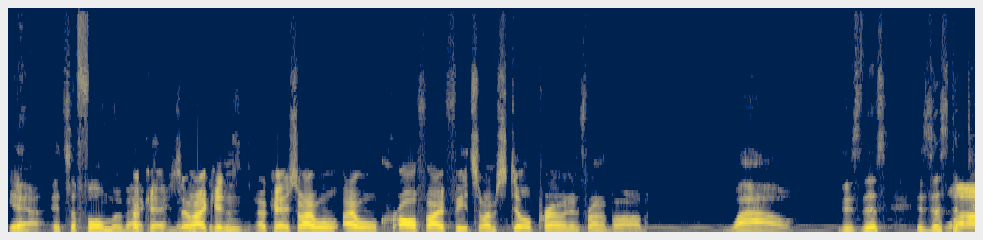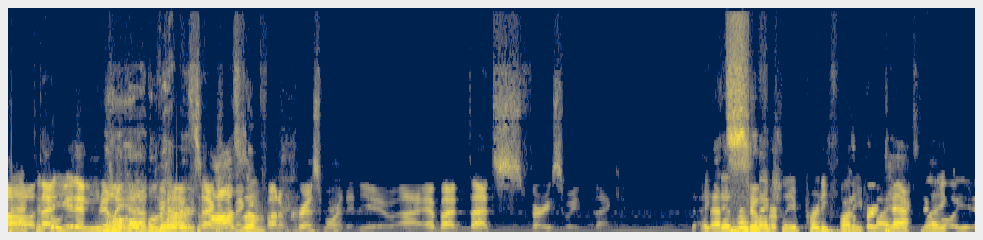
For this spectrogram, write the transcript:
Yeah, it's a full move action. Okay, so I can. just- Okay, so I will. I will crawl five feet, so I'm still prone in front of Bob. wow. Is this is this the Whoa, tactical? that, you didn't really. Whoa, have, that I is was actually awesome. fun of Chris more than you, uh, but that's very sweet. Thank you. That's this is actually a pretty funny Super fight. It's like yeah.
